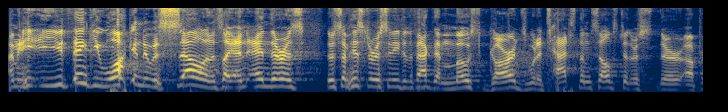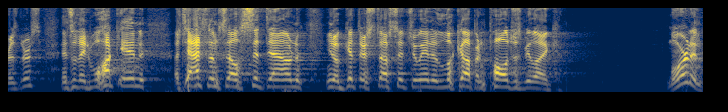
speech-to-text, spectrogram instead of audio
I mean, you think you walk into his cell and it's like, and, and there is, there's some historicity to the fact that most guards would attach themselves to their, their uh, prisoners. And so they'd walk in, attach themselves, sit down, you know, get their stuff situated, look up, and Paul just be like, Morning.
